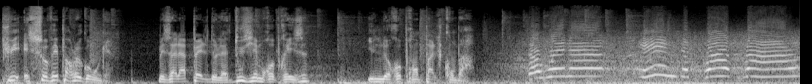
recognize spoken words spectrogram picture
puis est sauvé par le gong. Mais à l'appel de la 12e reprise, il ne reprend pas le combat. The winner in the 12th round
